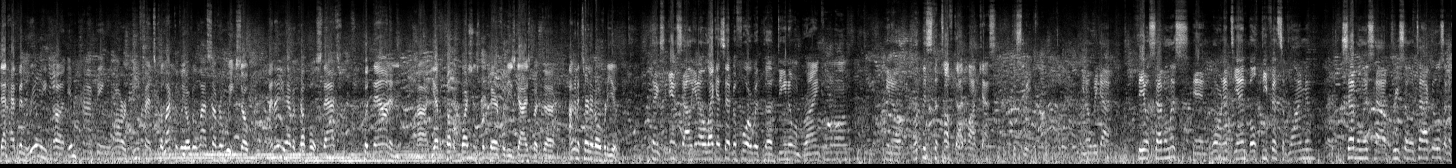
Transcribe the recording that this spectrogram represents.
that have been really uh, impacting our defense collectively over the last several weeks. So I know you have a couple of stats put down, and uh, you have a couple of questions prepared for these guys, but uh, I'm going to turn it over to you. Thanks again, Sal. You know, like I said before, with uh, Dino and Brian coming on, you know, this is the Tough Guy podcast this week. You know, we got Theo Sevenless and Warren Etienne, both defensive linemen. Sevenless had three solo tackles and a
